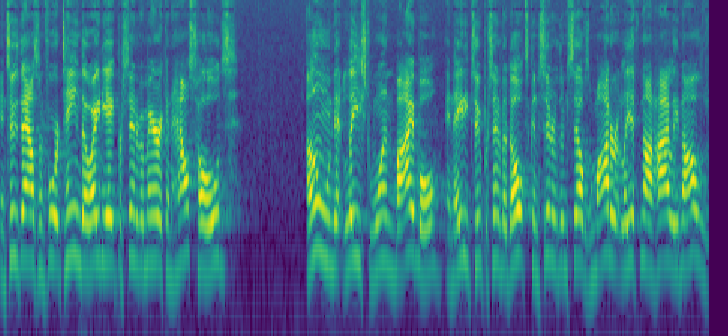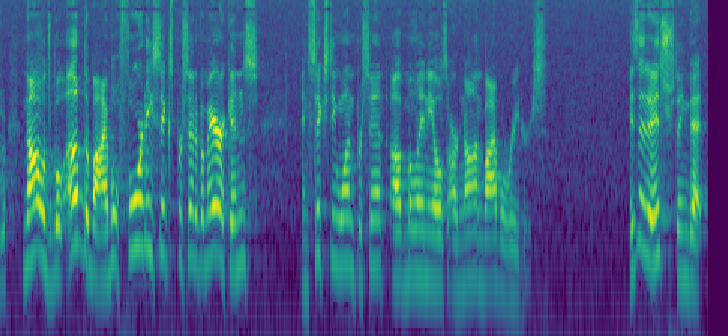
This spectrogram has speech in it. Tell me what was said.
In 2014, though 88% of American households owned at least one Bible, and 82% of adults consider themselves moderately, if not highly knowledgeable of the Bible, 46% of Americans and 61% of millennials are non Bible readers. Isn't it interesting that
